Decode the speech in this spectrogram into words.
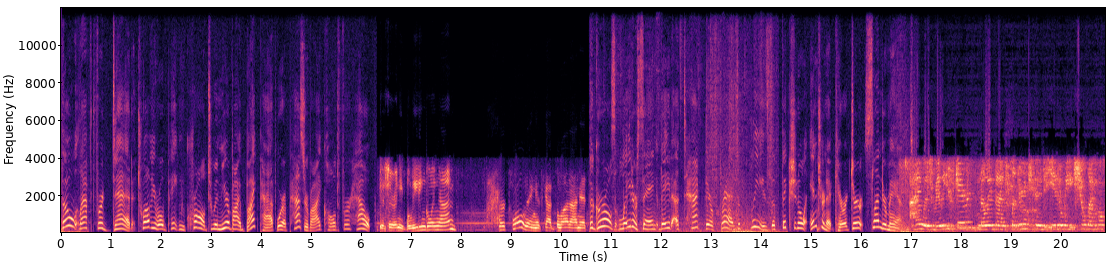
Though left for dead, 12-year-old Peyton crawled to a nearby bike path where a passerby called for help. Is there any bleeding going on? Her clothing has got blood on it. The girls later saying they'd attacked their friend to please the fictional internet character Slenderman. I was really scared knowing that Slender could easily kill my whole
